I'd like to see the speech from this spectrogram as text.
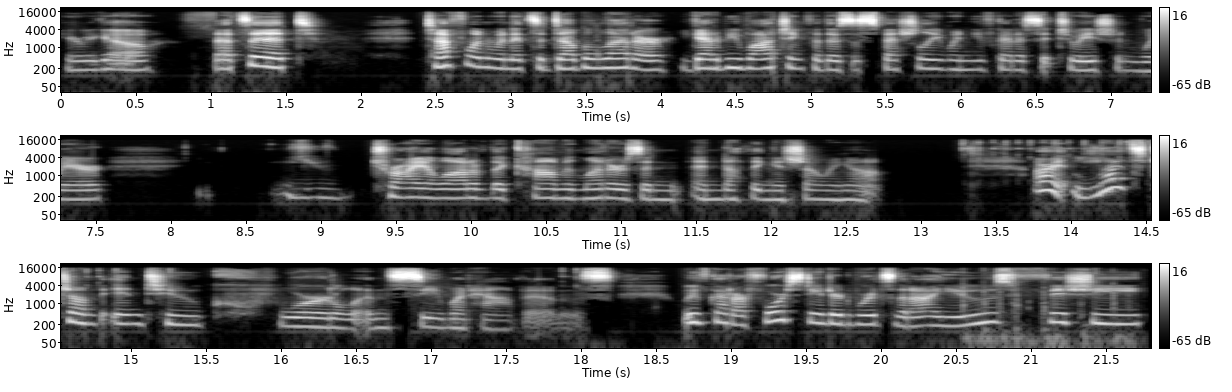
Here we go. That's it. Tough one when it's a double letter. You got to be watching for this, especially when you've got a situation where you try a lot of the common letters and, and nothing is showing up. All right, let's jump into Quordle and see what happens. We've got our four standard words that I use. Fishy,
